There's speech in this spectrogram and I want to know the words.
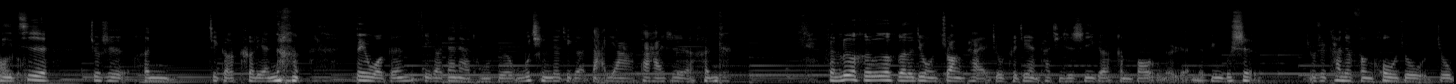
每次就是很这个可怜的被我跟这个蛋奶同学无情的这个打压，他还是很 很乐呵乐呵的这种状态，就可见他其实是一个很包容的人，他并不是就是看着粉后就就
